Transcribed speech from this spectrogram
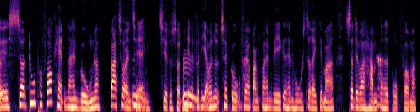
Ja. Øh, så du er på forkant, når han vågner. Bare til orientering, mm. siger du sådan her. Mm. Fordi jeg var nødt til at gå, for jeg var bange for, at han vækkede. Han hostede rigtig meget. Så det var ham, der havde brug for mig.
